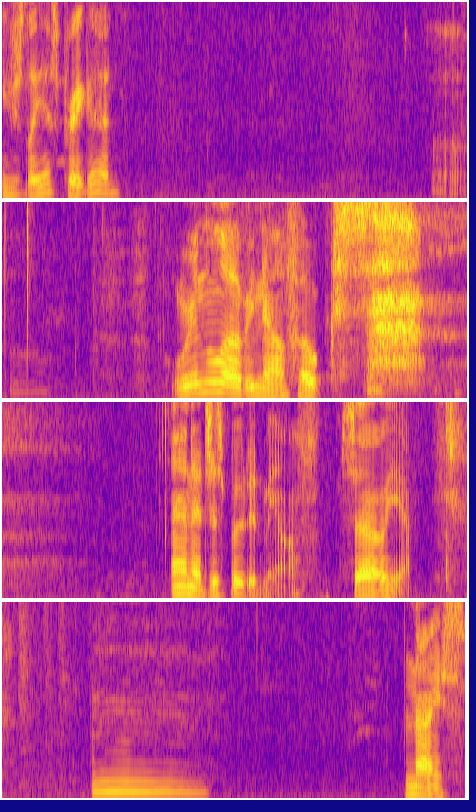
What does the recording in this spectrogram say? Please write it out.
Usually is pretty good. Uh, we're in the lobby now, folks. And it just booted me off. So, yeah. Mm, nice.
